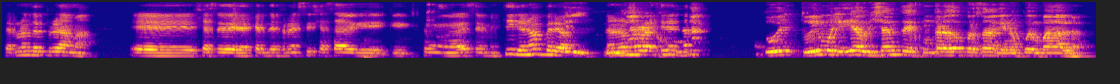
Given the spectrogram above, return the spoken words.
terminando el programa. Eh, ya sé, la gente de Frenesí ya sabe que, que yo a veces me estiro, ¿no? Pero no, no, me. Tuve- tuvimos la idea brillante de juntar a dos personas que no pueden hablar.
